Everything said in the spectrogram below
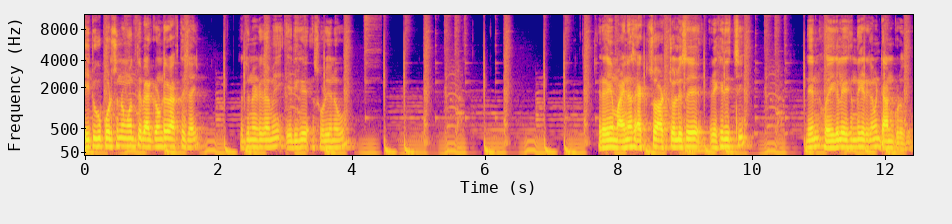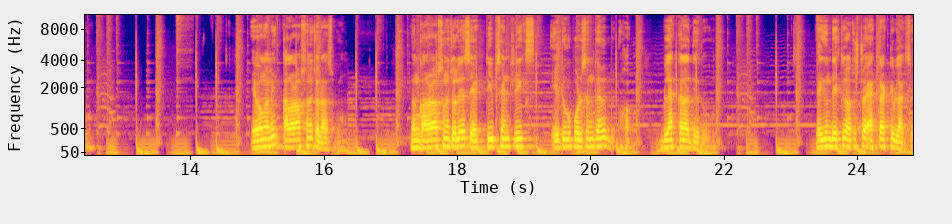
এইটুকু পোর্শনের মধ্যে ব্যাকগ্রাউন্ডটাকে রাখতে চাই। তার জন্য এটাকে আমি এদিকে সরিয়ে নেব। এটাকে মাইনাস একশো আটচল্লিশে রেখে দিচ্ছি। দেন হয়ে গেলে এখান থেকে এটাকে আমি ডান করে দেবো। এবং আমি কালার অপশানে চলে আসব। এবং কালার অপশানে চলে এসে টিপস অ্যান্ড ট্রিক্স এইটুকু পোর্শনকে আমি ব্ল্যাক কালার দিয়ে দেবো। দেখুন দেখতে যথেষ্ট অ্যাট্রাকটিভ লাগছে।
